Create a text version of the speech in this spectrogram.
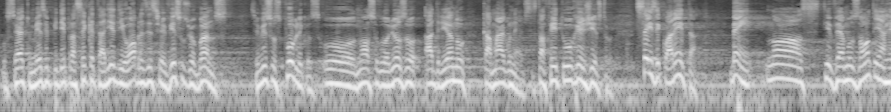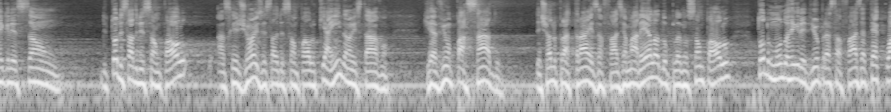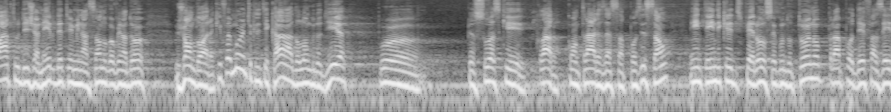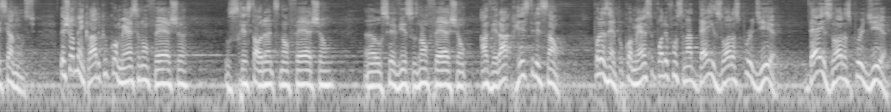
O certo mesmo é pedir para a Secretaria de Obras e Serviços Urbanos, Serviços Públicos, o nosso glorioso Adriano Camargo Neves. Está feito o registro. 6 e 40 Bem, nós tivemos ontem a regressão de todo o estado de São Paulo, as regiões do estado de São Paulo que ainda não estavam que já haviam passado, deixado para trás a fase amarela do Plano São Paulo, todo mundo regrediu para essa fase até 4 de janeiro, determinação do governador João Dória, que foi muito criticado ao longo do dia por pessoas que, claro, contrárias a essa posição, entendem que ele esperou o segundo turno para poder fazer esse anúncio. Deixar bem claro que o comércio não fecha, os restaurantes não fecham, uh, os serviços não fecham, haverá restrição por exemplo, o comércio pode funcionar 10 horas por dia. 10 horas por dia.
